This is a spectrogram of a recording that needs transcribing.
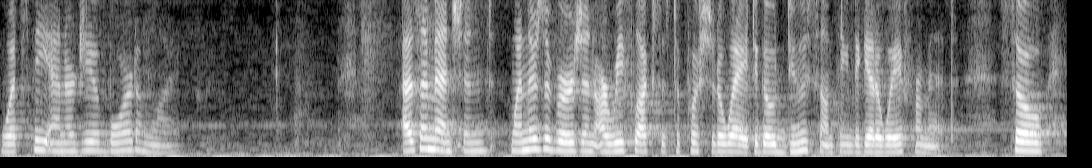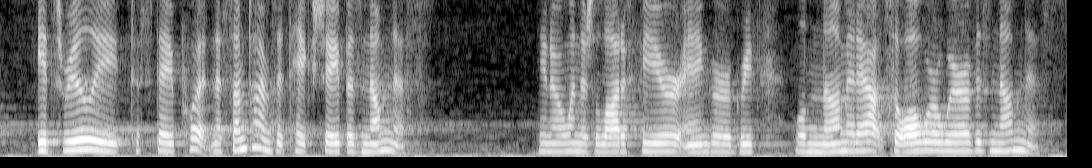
What's the energy of boredom like? As I mentioned, when there's aversion, our reflex is to push it away, to go do something to get away from it. So it's really to stay put. Now, sometimes it takes shape as numbness. You know, when there's a lot of fear, or anger, or grief, we'll numb it out. So all we're aware of is numbness.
